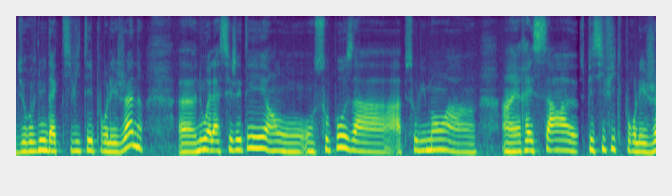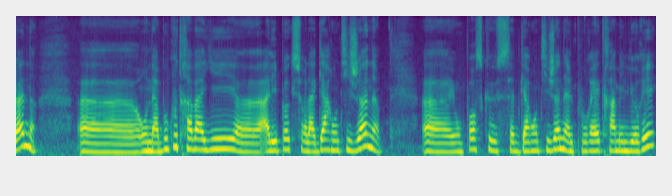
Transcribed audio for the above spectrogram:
du revenu d'activité pour les jeunes. nous, à la CGT, hein, on, s'oppose absolument à un RSA spécifique pour les jeunes. Euh, on a beaucoup travaillé euh, à l'époque sur la garantie jeune euh, et on pense que cette garantie jeune, elle pourrait être améliorée.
